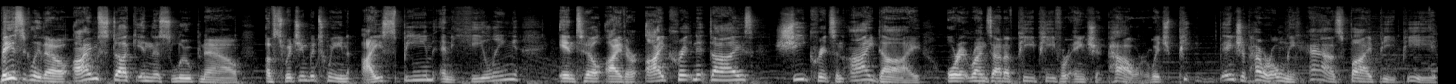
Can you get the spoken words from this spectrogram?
basically, though, I'm stuck in this loop now of switching between Ice Beam and healing until either I crit and it dies, she crits and I die, or it runs out of PP for Ancient Power, which P Ancient Power only has 5 PP. You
